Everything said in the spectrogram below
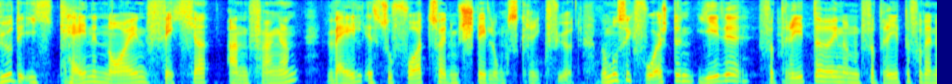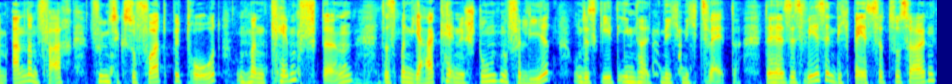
würde ich keine neuen Fächer anfangen, weil es sofort zu einem Stellungskrieg führt. Man muss sich vorstellen, jede Vertreterinnen und Vertreter von einem anderen Fach fühlen sich sofort bedroht und man kämpft dann, dass man ja keine Stunden verliert und es geht inhaltlich nichts weiter. Daher ist es wesentlich besser zu sagen,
